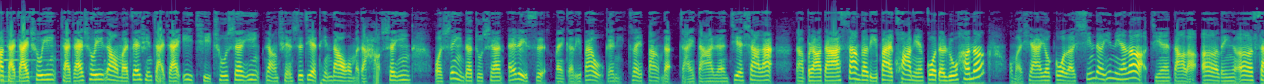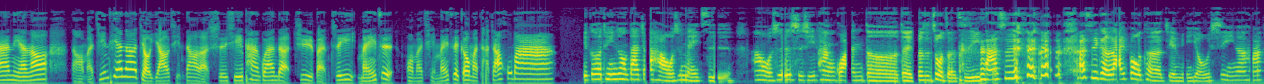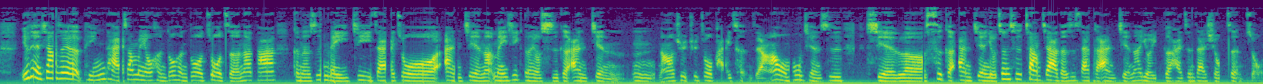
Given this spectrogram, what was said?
大家好，欢迎来到宅宅初音。仔仔初音，让我们这群仔仔一起出声音，让全世界听到我们的好声音。我是你的主持人 Alice，每个礼拜五给你最棒的宅达人介绍啦。那不知道大家上个礼拜跨年过得如何呢？我们现在又过了新的一年了，今天到了二零二三年喽。那我们今天呢，就邀请到了实习判官的剧本之一梅子，我们请梅子给我们打招呼吧。各位听众，大家好，我是梅子啊，我是实习判官的，对，就是作者之一。他是 他是一个 live bot 解谜游戏，那它有点像这个平台上面有很多很多的作者，那他可能是每一季在做案件，那每一季可能有十个案件，嗯，然后去去做排程这样。然后我目前是写了四个案件，有正式上架的是三个案件，那有一个还正在修正中。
